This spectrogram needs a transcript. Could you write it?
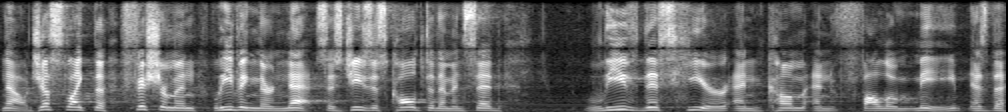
Now, just like the fishermen leaving their nets, as Jesus called to them and said, Leave this here and come and follow me. As the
